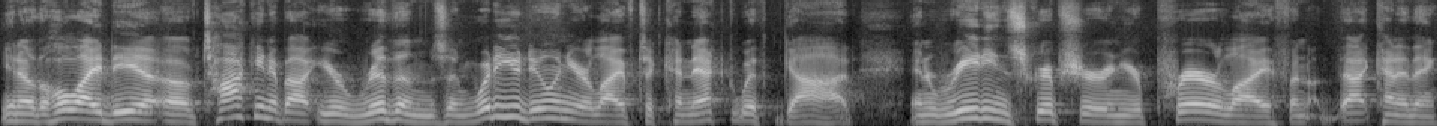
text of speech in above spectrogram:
You know, the whole idea of talking about your rhythms and what do you do in your life to connect with God and reading scripture and your prayer life and that kind of thing.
